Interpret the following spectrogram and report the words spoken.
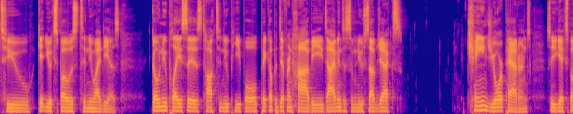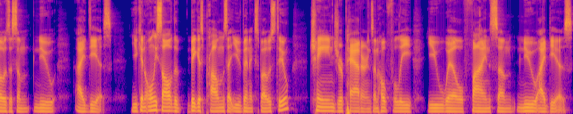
to get you exposed to new ideas. Go new places, talk to new people, pick up a different hobby, dive into some new subjects. Change your patterns so you get exposed to some new ideas. You can only solve the biggest problems that you've been exposed to change your patterns and hopefully you will find some new ideas.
